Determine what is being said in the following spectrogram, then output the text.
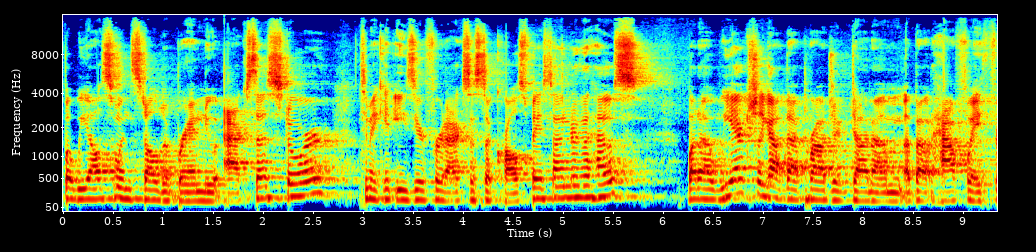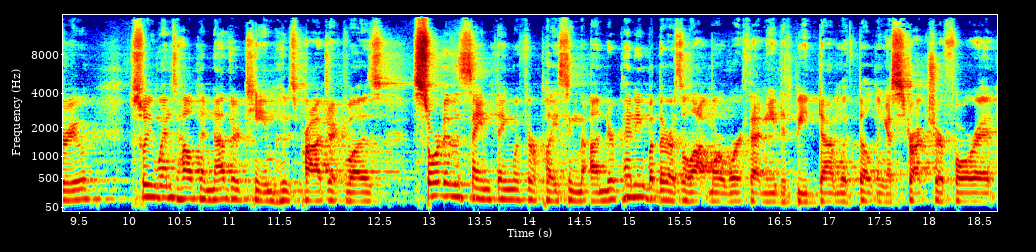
but we also installed a brand new access door to make it easier for it to access the crawl space under the house. But uh, we actually got that project done um, about halfway through. So we went to help another team whose project was sort of the same thing with replacing the underpinning, but there was a lot more work that needed to be done with building a structure for it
